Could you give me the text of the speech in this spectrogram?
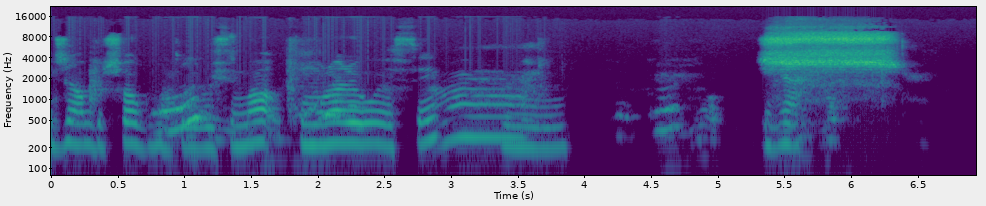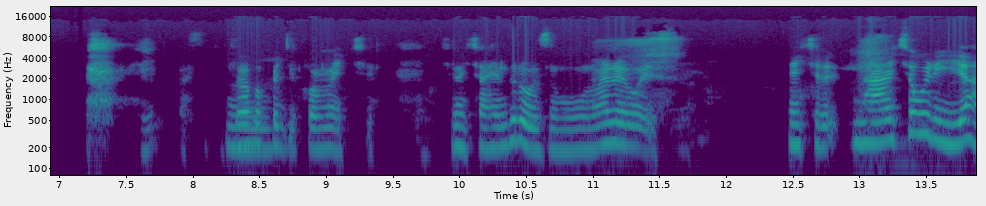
ijambo rishobora guhindura ubuzima ku muntu uwo ari we wese. Mm. ija- ikibazo ko gikomeye ki- ikintu cyahindura ubuzima umuntu uwo ari we wese. Ntacyo buriya.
